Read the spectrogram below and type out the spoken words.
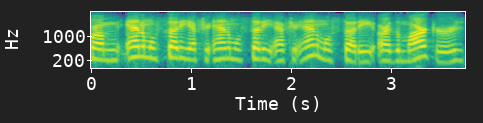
from animal study after animal study after animal study are the markers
